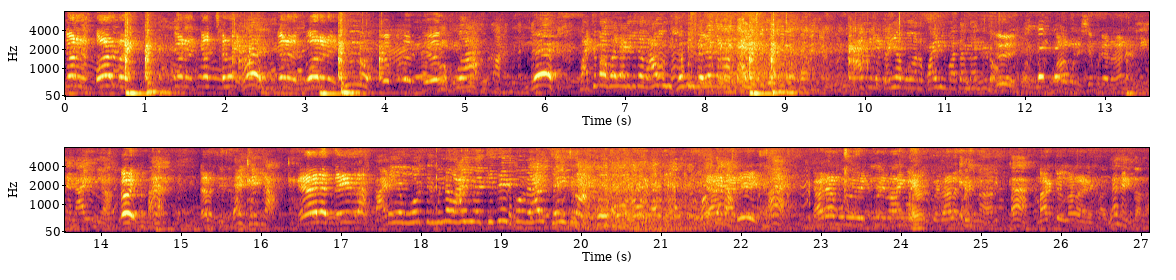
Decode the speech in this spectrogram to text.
எனது பார்வை எனது கச்சலை எனது தோரணை வெளியே கோயிலுக்கு பார்த்தா. ஏய் பாபுனி செம்முடியா நானே என்ன? வேலை வேலை செய்யலாம். வேலை செய்யுதுடா கடையை மூர்த்துக்கு முன்ன வாங்கி வச்சுட்டு இப்போ வேலை செய்யலாம். கடை முழுவதற்கு முன்னாடி வாங்கி இப்ப வேலை செய்யணும் ஆ, மக்கள் எல்லாம் நினைப்பாங்க?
